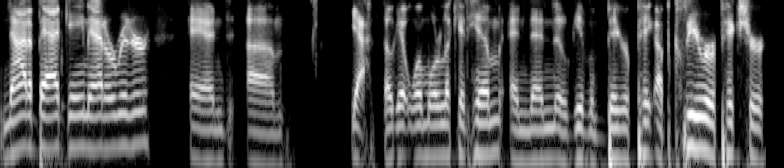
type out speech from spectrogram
not a bad game out of Ridder, and um, yeah, they'll get one more look at him, and then it'll give them a bigger, pick, a clearer picture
